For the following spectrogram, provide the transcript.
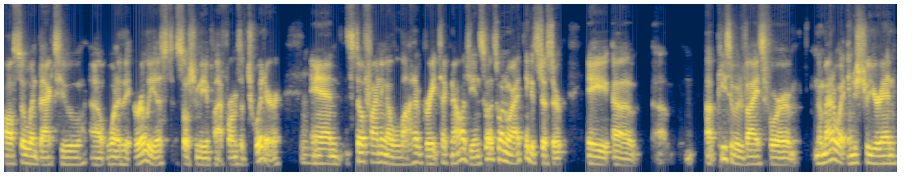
also went back to uh, one of the earliest social media platforms of Twitter, mm-hmm. and still finding a lot of great technology. And so that's one where I think it's just a a, a, a piece of advice for no matter what industry you're in,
